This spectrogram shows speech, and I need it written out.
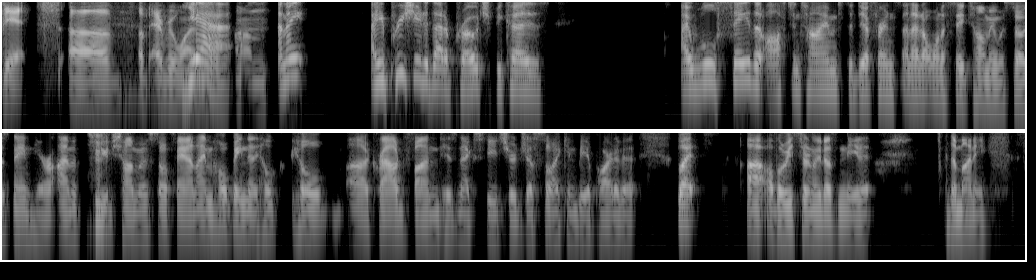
bits of of everyone. Yeah. um and I I appreciated that approach because I will say that oftentimes the difference, and I don't want to say Tommy Wiseau's name here. I'm a huge Tommy Wiseau fan. I'm hoping that he'll he'll uh, crowd fund his next feature just so I can be a part of it. But uh, although he certainly doesn't need it, the money.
